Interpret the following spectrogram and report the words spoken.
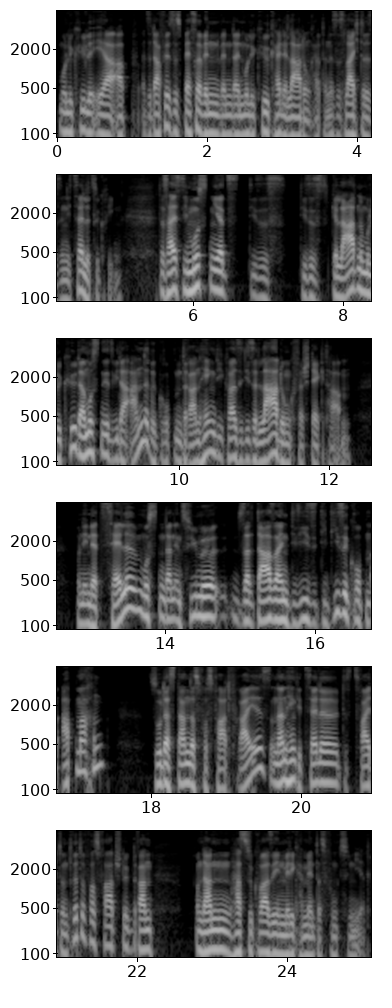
Moleküle eher ab. Also dafür ist es besser, wenn, wenn dein Molekül keine Ladung hat. Dann ist es leichter, das in die Zelle zu kriegen. Das heißt, sie mussten jetzt dieses, dieses geladene Molekül, da mussten jetzt wieder andere Gruppen dranhängen, die quasi diese Ladung versteckt haben. Und in der Zelle mussten dann Enzyme da sein, die diese, die diese Gruppen abmachen, sodass dann das Phosphat frei ist. Und dann hängt die Zelle das zweite und dritte Phosphatstück dran. Und dann hast du quasi ein Medikament, das funktioniert.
